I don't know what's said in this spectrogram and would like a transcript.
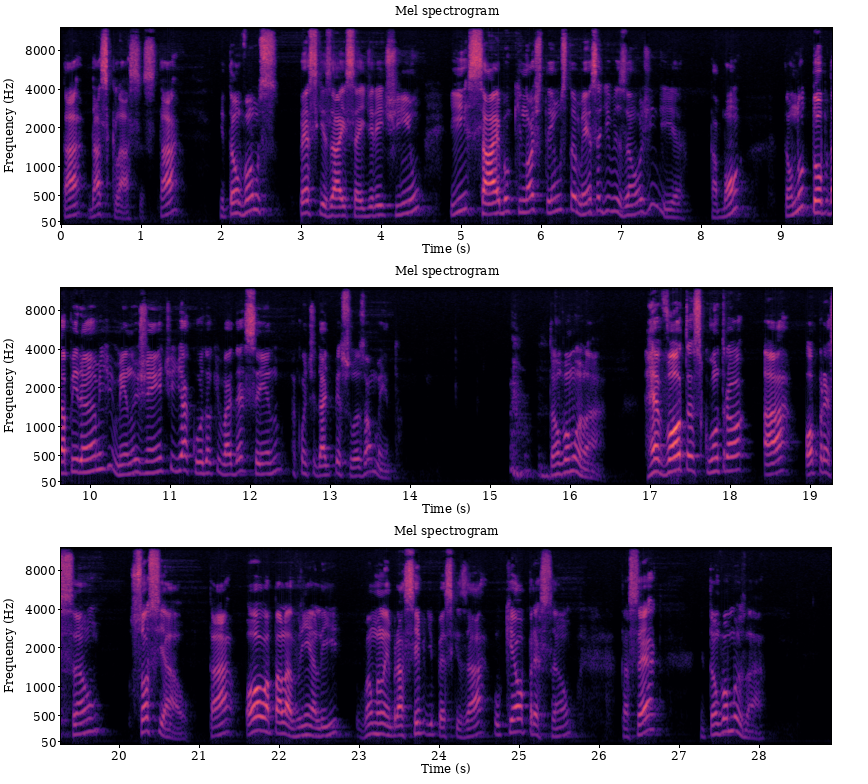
tá? Das classes, tá? Então vamos pesquisar isso aí direitinho e saibam que nós temos também essa divisão hoje em dia, tá bom? Então, no topo da pirâmide, menos gente, de acordo com o que vai descendo, a quantidade de pessoas aumenta. Então, vamos lá. Revoltas contra a opressão social, tá? Olha a palavrinha ali, vamos lembrar sempre de pesquisar o que é opressão, tá certo? Então, vamos lá.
